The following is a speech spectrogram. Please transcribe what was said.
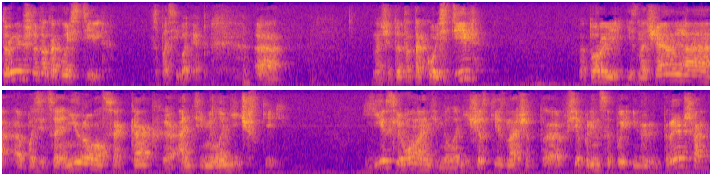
Трэш это такой стиль. Спасибо, Кэп. Э, Значит, это такой стиль, который изначально позиционировался как антимелодический. Если он антимелодический, значит э, все принципы игры трэша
